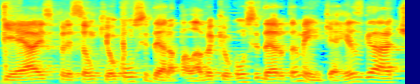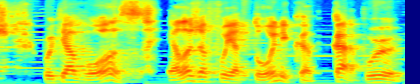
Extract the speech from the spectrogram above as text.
que é a expressão que eu considero, a palavra que eu considero também, que é resgate. Porque a voz, ela já foi atônica, cara, por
